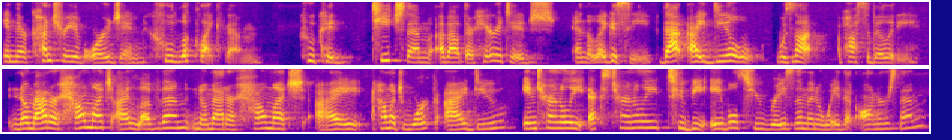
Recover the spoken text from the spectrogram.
In their country of origin who look like them, who could teach them about their heritage and the legacy. That ideal was not a possibility. No matter how much I love them, no matter how much I how much work I do internally, externally to be able to raise them in a way that honors them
